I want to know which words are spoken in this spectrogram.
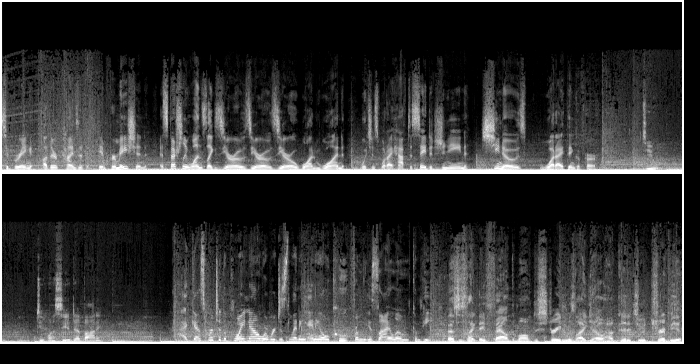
to bring other kinds of information, especially ones like 00011, which is what I have to say to Janine. She knows what I think of her. Do you do you want to see a dead body? I guess we're to the point now where we're just letting any old kook from the asylum compete. That's just like they found them off the street and was like, yo, how good at you at trivia?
